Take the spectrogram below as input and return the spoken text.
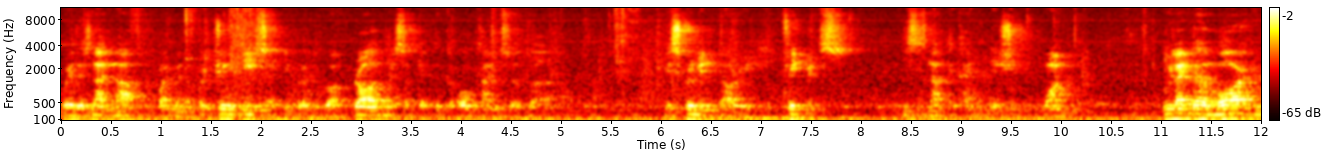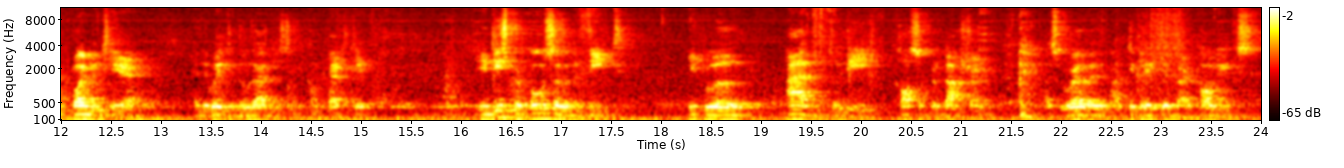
where there's not enough employment opportunities, and people have to go abroad, they're subjected to all kinds of uh, discriminatory treatments. This is not the kind of nation we want. We'd like to have more employment here, and the way to do that is to be competitive. In this proposal of the FEET, it will add to the cost of production, as well as articulated by our colleagues.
